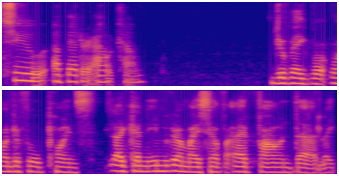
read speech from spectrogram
to a better outcome. You make wonderful points. Like an immigrant myself, I found that like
